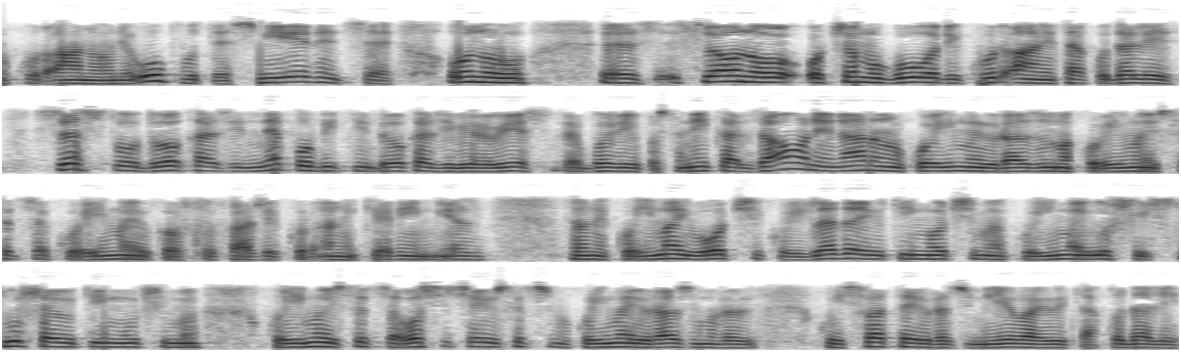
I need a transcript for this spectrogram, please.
u Kur'anu, one upute, smjernice, ono, e, sve ono o čemu govori Kur'an i tako dalje, sve su to dokazi, nepobitni dokazi vjerovijesta Božijeg poslanika, za one naravno koji imaju razuma, koji imaju srca, koji imaju, kao što kaže Kur'an i Kerim, jeli, za one koji imaju oči, koji gledaju tim očima, koji imaju uši, slušaju tim učima, koji imaju srca, osjećaju srcima, koji imaju razum, koji shvataju, razumijevaju i tako dalje.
